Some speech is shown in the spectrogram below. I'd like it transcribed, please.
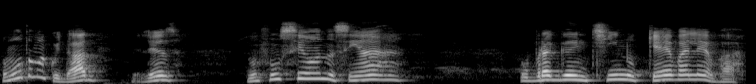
Então vamos tomar cuidado, beleza? Não funciona assim, ah, o Bragantino quer, vai levar.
